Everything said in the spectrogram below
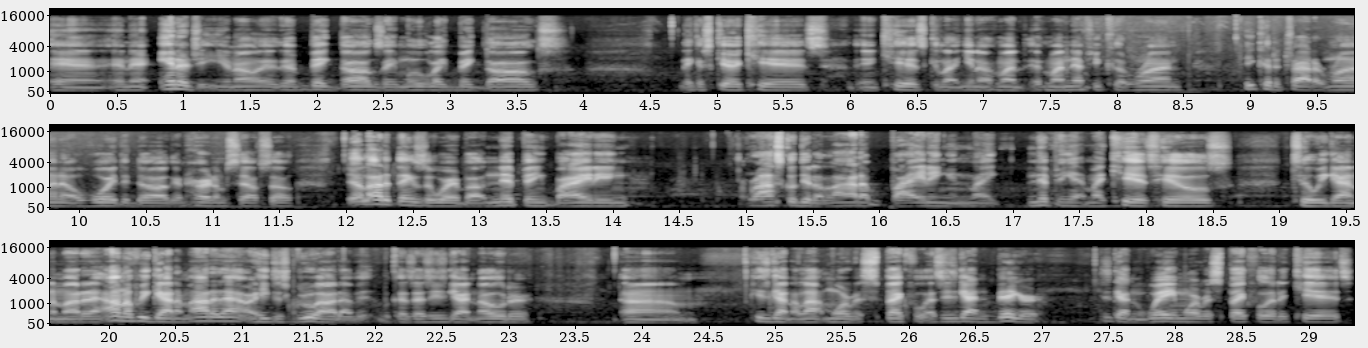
and and their energy. You know, they're big dogs. They move like big dogs. They can scare kids, and kids can like you know if my if my nephew could run, he could have tried to run or avoid the dog and hurt himself. So there are a lot of things to worry about: nipping, biting. Roscoe did a lot of biting and like nipping at my kids' heels till we got him out of that. I don't know if we got him out of that or he just grew out of it because as he's gotten older, um, he's gotten a lot more respectful. As he's gotten bigger, he's gotten way more respectful of the kids.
